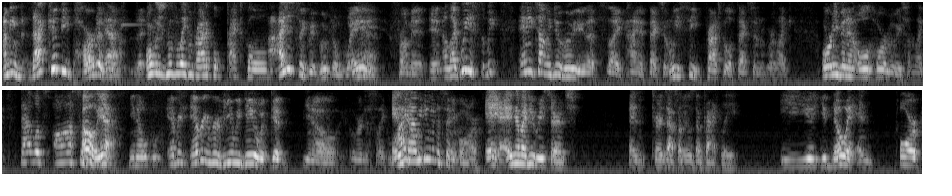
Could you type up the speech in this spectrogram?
I mean, that could be part of Yeah. the, the Or we just moved away from practical practical. I just think we've moved away Yeah. from it, and like we we anytime we do a movie that's like high in effects, when we see practical effects, and we're like, or even an old horror movie. So I'm like, that looks awesome. Oh yeah. You know, every every review we do with good, you know, we're just like, why Anytime- are we doing this anymore? Yeah, anytime I do research, and it turns out something was done practically, you you know it, and or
